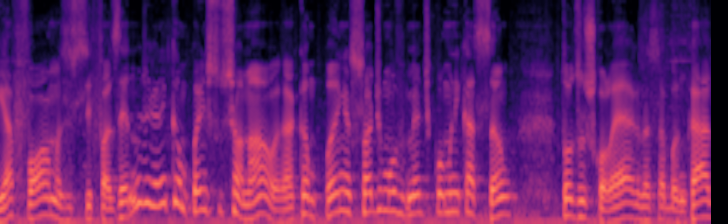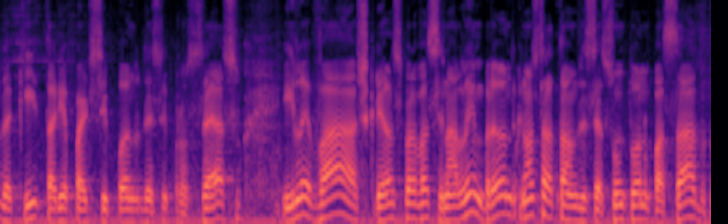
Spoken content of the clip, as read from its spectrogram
e há formas de se fazer, não diria nem campanha institucional, a campanha só de movimento de comunicação. Todos os colegas dessa bancada aqui estaria participando desse processo e levar as crianças para vacinar. Lembrando que nós tratamos desse assunto ano passado,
